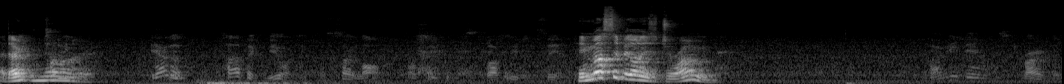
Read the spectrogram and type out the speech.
I don't know. He had a perfect view on you for so long. Whilst you, could, didn't see him. He must have been on his drone. Why would he be on his drone in,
